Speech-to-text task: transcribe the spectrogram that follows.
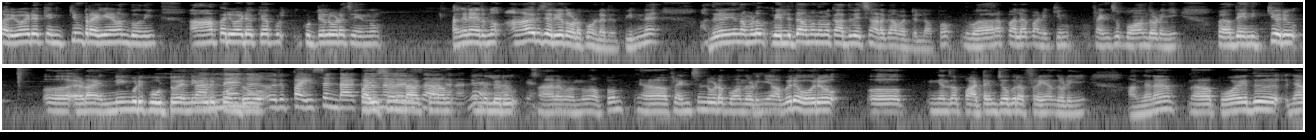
പരിപാടിയൊക്കെ എനിക്കും ട്രൈ ചെയ്യണം തോന്നി. ആ പരിപാടിയൊക്കെ കുട്ടികളിലൂടെ കുട്ടികളൂടെ ചെയ്യുന്നു. അങ്ങനെയായിരുന്നു ആ ഒരു ചെറിയ തുടക്കം ഉണ്ടായിരുന്നു പിന്നെ അത് കഴിഞ്ഞ് നമ്മൾ വലുതാകുമ്പോൾ നമുക്ക് അത് വെച്ച് നടക്കാൻ പറ്റില്ല. അപ്പം വേറെ പല പണിക്കും ഫ്രണ്ട്സ് പോകാൻ തുടങ്ങി. അപ്പം അത് എനിക്കൊരു എടാ എന്നെയും കൂടി കൂട്ടു എന്നെയും കൂടി കൊണ്ടുപോകും പൈസ ഉണ്ടാക്കണം പൈസ എന്നുള്ളൊരു ഉണ്ടാക്കണം സാധനം അല്ലേ? എന്നുള്ളൊരു സാധനം വന്നു. അപ്പം ഫ്രണ്ട്സിന്റെ കൂടെ പോകാൻ തുടങ്ങി. അവർ ഓരോ ഇങ്ങനത്തെ പാർട്ട് ടൈം ജോബ് റെഫർ ചെയ്യാൻ തുടങ്ങി. അങ്ങനെ പോയത് ഞാൻ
